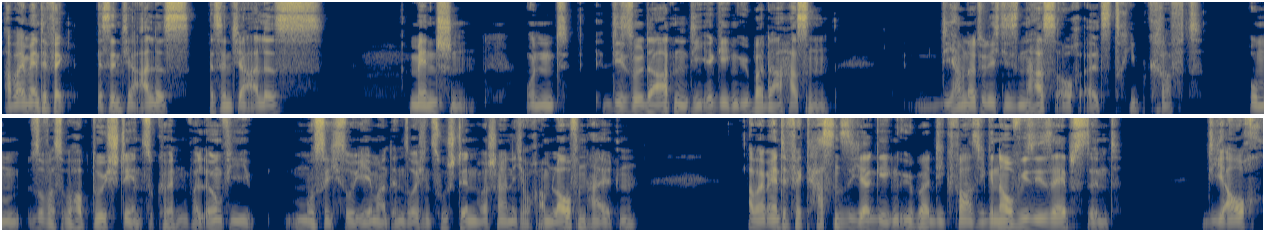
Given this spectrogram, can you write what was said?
Aber im Endeffekt, es sind ja alles, es sind ja alles Menschen. Und die Soldaten, die ihr gegenüber da hassen, die haben natürlich diesen Hass auch als Triebkraft um sowas überhaupt durchstehen zu können, weil irgendwie muss sich so jemand in solchen Zuständen wahrscheinlich auch am Laufen halten. Aber im Endeffekt hassen sie ja gegenüber, die quasi genau wie sie selbst sind, die auch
